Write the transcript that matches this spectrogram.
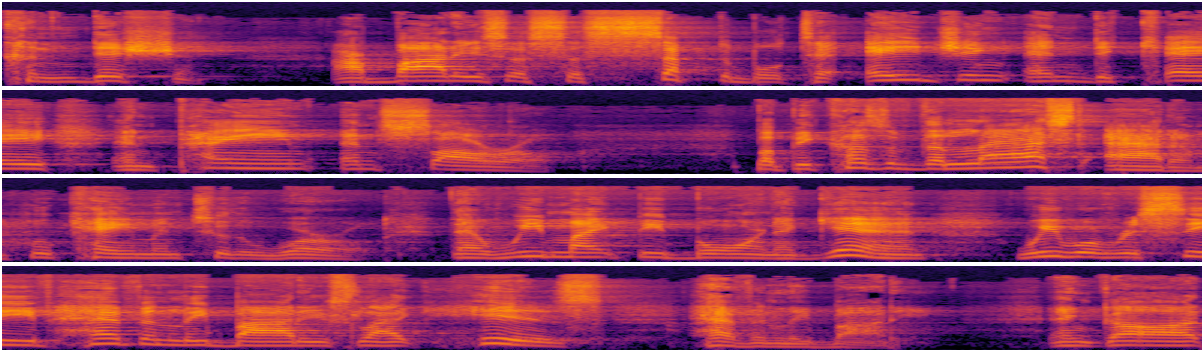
condition. Our bodies are susceptible to aging and decay and pain and sorrow. But because of the last Adam who came into the world, that we might be born again, we will receive heavenly bodies like his heavenly body. And God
